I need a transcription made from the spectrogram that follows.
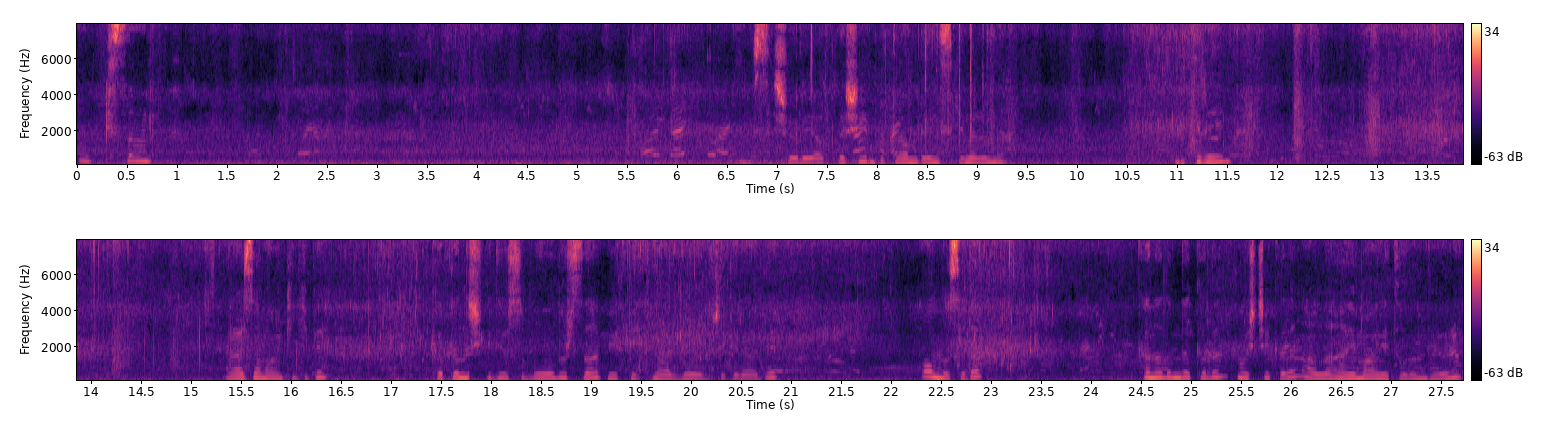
Çok güzel. Neyse şöyle yaklaşayım da tam deniz kenarında bitireyim. Her zamanki gibi kapanış videosu bu olursa büyük ihtimal bu olacak herhalde. Olmasa da kanalımda kalın, hoşça kalın, Allah'a emanet olun diyorum.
